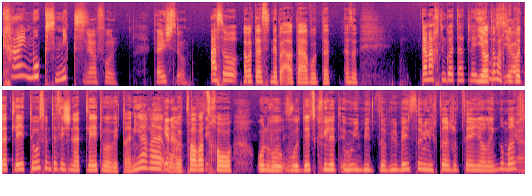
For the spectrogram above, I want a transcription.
Kein Mucks, nix. Ja, voll. Das ist so. Also, Aber das sind eben auch da, wo das, also Der macht einen guten Athlet Ja, aus. der macht Ja. einen guten Athlet aus und das ist ein Athlet, der will trainieren Genau. will, der vorwärts kommen und wo, wo nicht das Gefühl hat, oh, ich bin so viel besser, weil ich das schon zehn Jahre länger mache. Ja.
